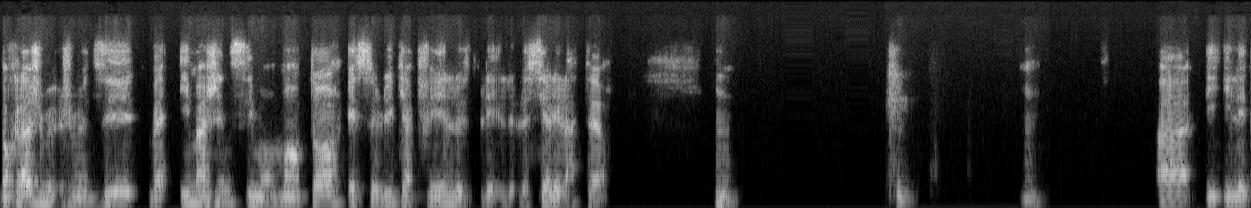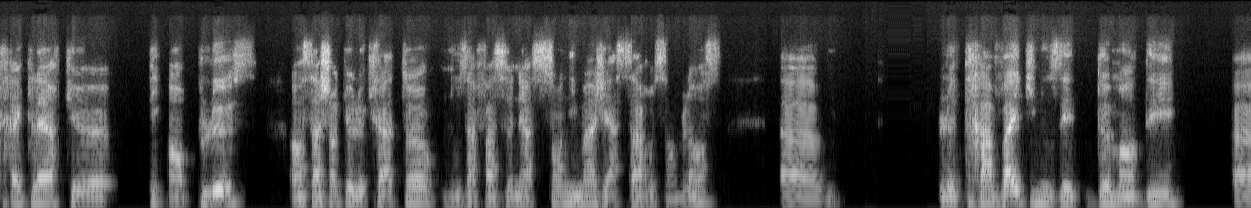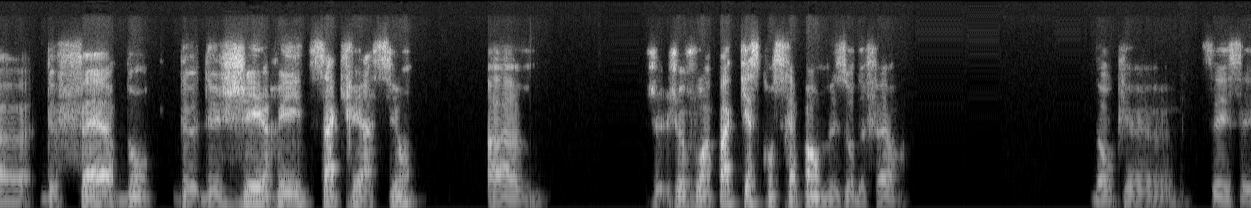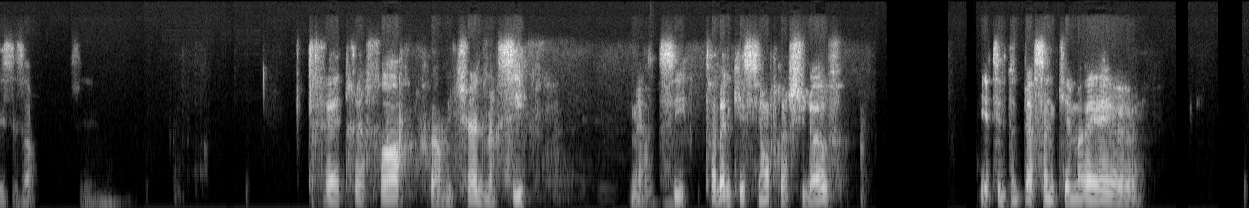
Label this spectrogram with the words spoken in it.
Donc là, je me, dis, ben, imagine si mon mentor est celui qui a créé le, ciel et la terre. Hmm. Hmm. Euh, il, est très clair que, en plus, en sachant que le Créateur nous a façonné à son image et à sa ressemblance, euh, le travail qui nous est demandé euh, de faire, donc de gérer sa création, je ne vois pas qu'est-ce qu'on ne serait pas en mesure de faire. Donc, c'est ça. Très, très fort, frère Michel. Merci. Merci. Très belle question, frère Shilov. Y a-t-il toute personne qui aimerait euh,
